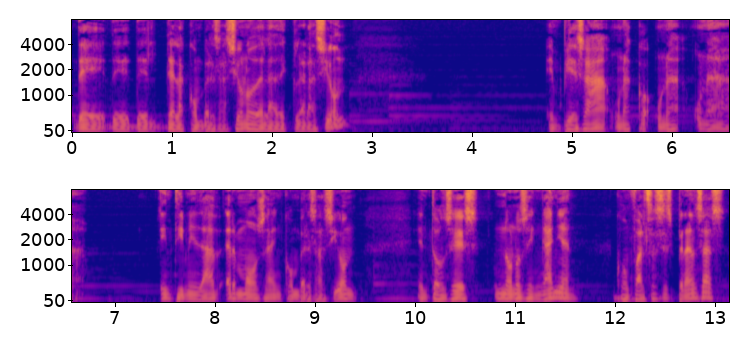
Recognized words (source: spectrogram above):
de, de la conversación o de la declaración empieza una, una, intimidad hermosa en conversación. Entonces no nos engañan con falsas esperanzas.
